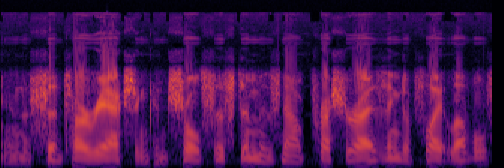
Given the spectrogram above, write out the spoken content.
And the Centaur reaction control system is now pressurizing to flight levels.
